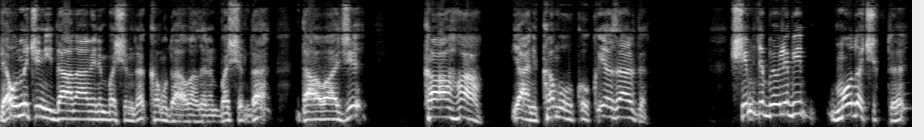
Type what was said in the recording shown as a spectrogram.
Ve onun için iddianamenin başında, kamu davalarının başında davacı KH yani kamu hukuku yazardı. Şimdi böyle bir moda çıktı.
